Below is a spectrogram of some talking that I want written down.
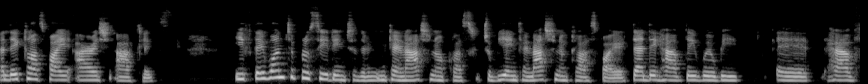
and they classify Irish athletes if they want to proceed into the international class to be an international classifier, then they have they will be uh, have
